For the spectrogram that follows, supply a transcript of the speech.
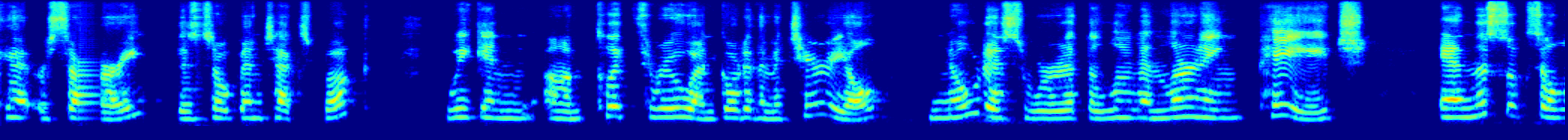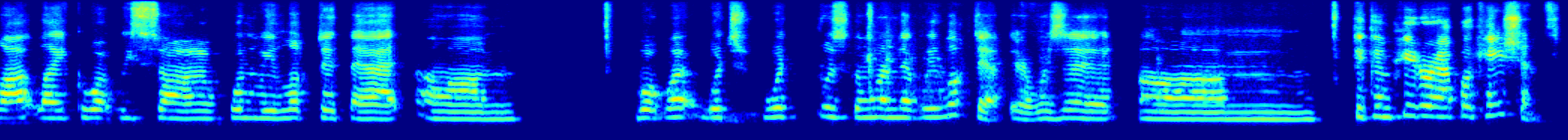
can, or sorry, this open textbook, we can um, click through and go to the material. Notice we're at the Lumen Learning page and this looks a lot like what we saw when we looked at that, um, what, what, which, what was the one that we looked at there? Was it um, the computer applications?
